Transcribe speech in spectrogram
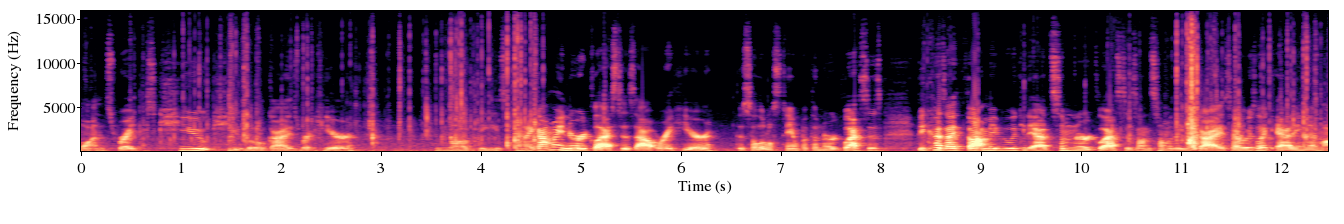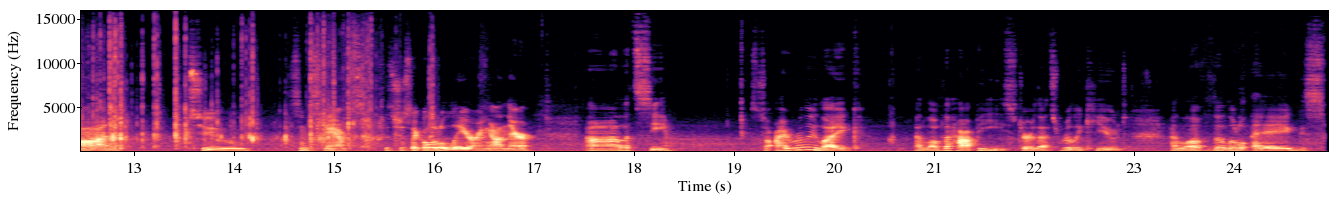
ones, right? These cute, cute little guys right here. Love these. And I got my nerd glasses out right here. There's a little stamp with the nerd glasses because I thought maybe we could add some nerd glasses on some of these guys. I always like adding them on to some stamps. It's just like a little layering on there. Uh, let's see. So I really like I love the Happy Easter. That's really cute. I love the little eggs.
